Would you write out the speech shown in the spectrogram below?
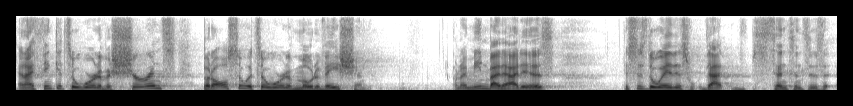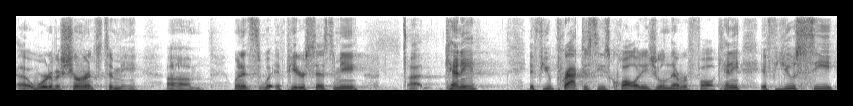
And I think it's a word of assurance, but also it's a word of motivation. What I mean by that is, this is the way this, that sentence is a word of assurance to me. Um, when it's, if Peter says to me, uh, Kenny, if you practice these qualities, you'll never fall. Kenny, if you see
